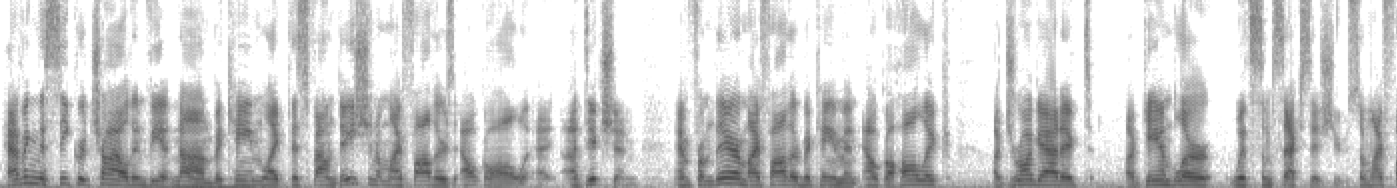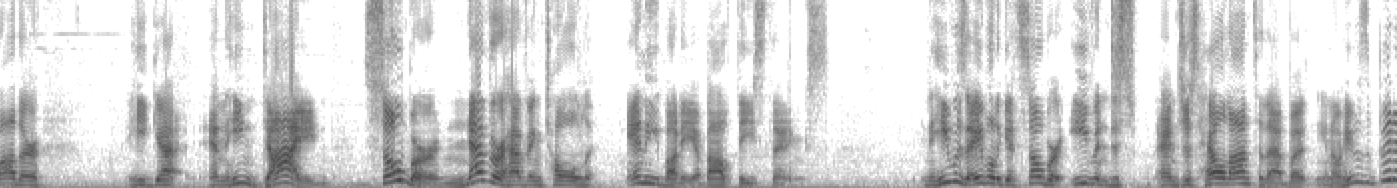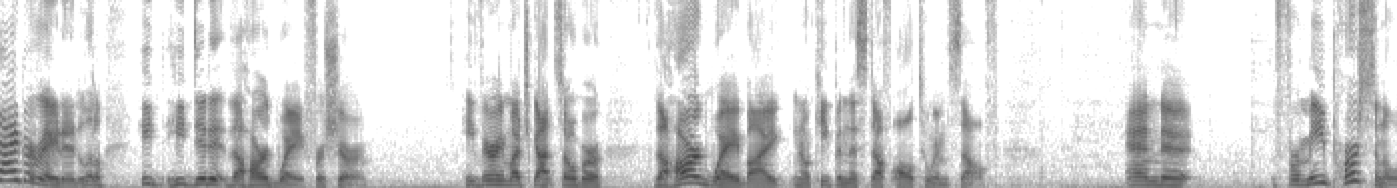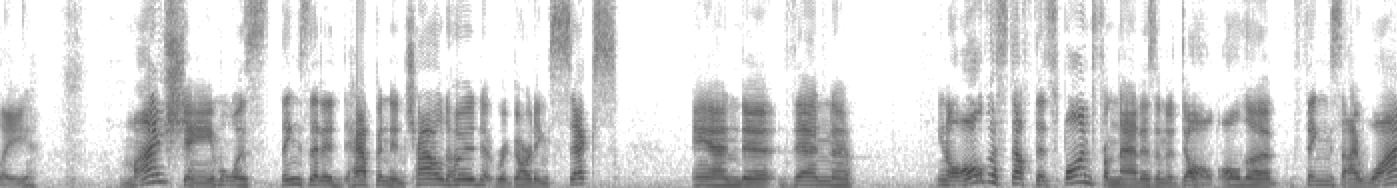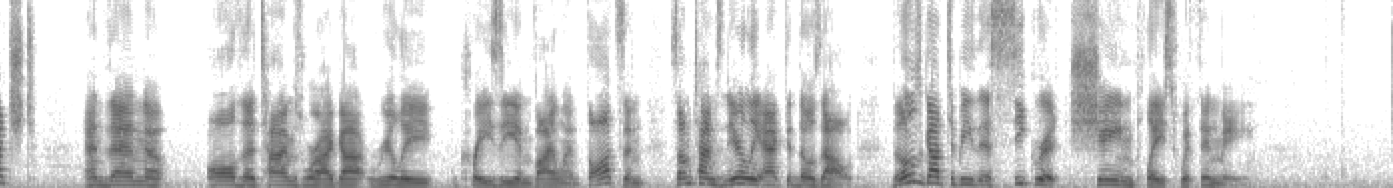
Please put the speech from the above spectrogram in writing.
having the secret child in Vietnam became like this foundation of my father's alcohol uh, addiction. And from there, my father became an alcoholic, a drug addict, a gambler with some sex issues. So my father, he got, and he died sober, never having told anybody about these things. And he was able to get sober even just, and just held on to that. But, you know, he was a bit aggravated, a little, he, he did it the hard way for sure. He very much got sober the hard way by, you know, keeping this stuff all to himself. And uh, for me personally, my shame was things that had happened in childhood regarding sex, and uh, then, uh, you know, all the stuff that spawned from that as an adult, all the things I watched, and then uh, all the times where I got really crazy and violent thoughts, and sometimes nearly acted those out. Those got to be this secret shame place within me.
